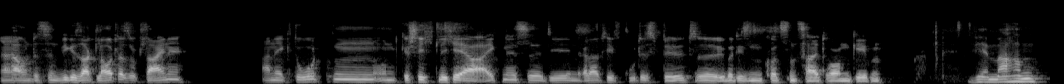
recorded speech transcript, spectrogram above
Ja, und das sind, wie gesagt, lauter so kleine Anekdoten und geschichtliche Ereignisse, die ein relativ gutes Bild äh, über diesen kurzen Zeitraum geben. Wir machen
